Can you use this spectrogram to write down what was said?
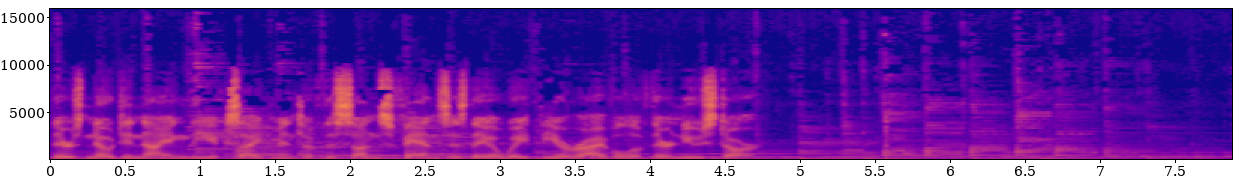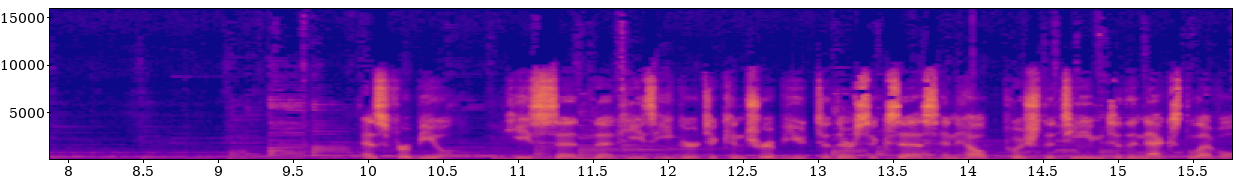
There's no denying the excitement of the Suns fans as they await the arrival of their new star. As for Beal, he's said that he's eager to contribute to their success and help push the team to the next level.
